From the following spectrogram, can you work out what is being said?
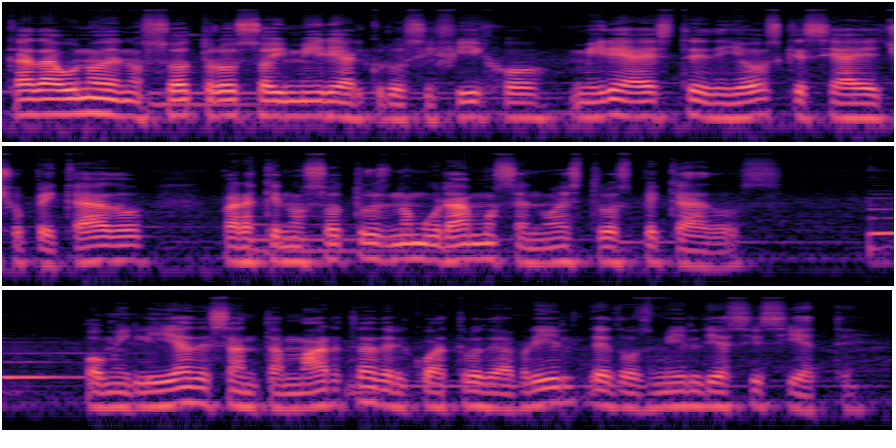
Cada uno de nosotros hoy mire al crucifijo, mire a este Dios que se ha hecho pecado para que nosotros no muramos en nuestros pecados. Homilía de Santa Marta del 4 de abril de 2017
